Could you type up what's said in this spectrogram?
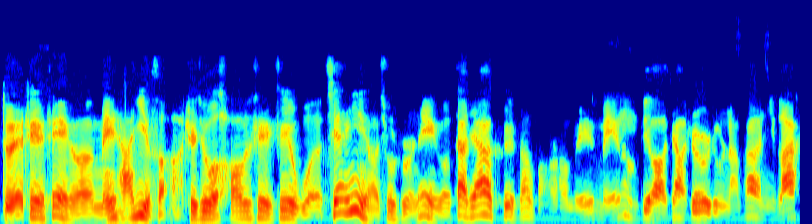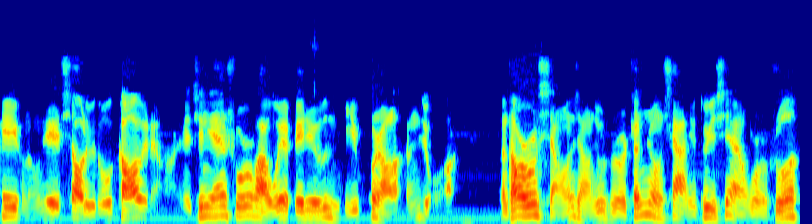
对，这这个没啥意思啊，这就好，这这我建议啊，就是那个大家可以在网上没没那么必要加真儿，就是哪怕你拉黑，可能这效率都高一点。今年说实话，我也被这个问题困扰了很久了。那到时候想了想，就是真正下去兑现，或者说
